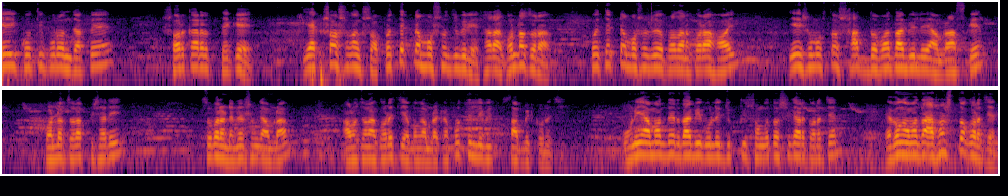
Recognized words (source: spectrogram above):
এই ক্ষতিপূরণ যাতে সরকারের থেকে একশো শতাংশ, প্রত্যেকটা মৎস্যজীবীরে সারা গন্ডাচড়ার প্রত্যেকটা মৎস্যজীবী প্রদান করা হয়, এই সমস্ত সাত দফা দাবি নিয়ে আমরা আজকে গন্ডাচড়া ফিশারি সুপারিনটেন্ডেন্টের সঙ্গে আমরা আলোচনা করেছি এবং আমরা একটা প্রতিলিপি সাবমিট করেছি। উনি আমাদের দাবিগুলি যুক্তিসঙ্গত স্বীকার করেছেন এবং আমাদের আশ্বস্ত করেছেন।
